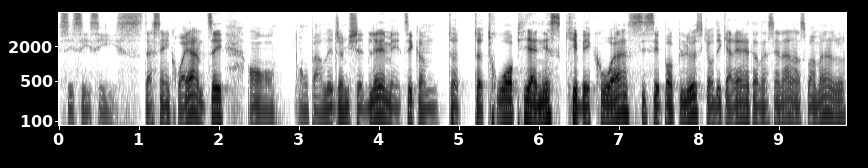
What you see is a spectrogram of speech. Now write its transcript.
c'est assez incroyable. On, on parlait de Jean-Michel Blais, mais tu sais, comme tu as, trois pianistes québécois, si c'est pas plus, qui ont des carrières internationales en ce moment. Là.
